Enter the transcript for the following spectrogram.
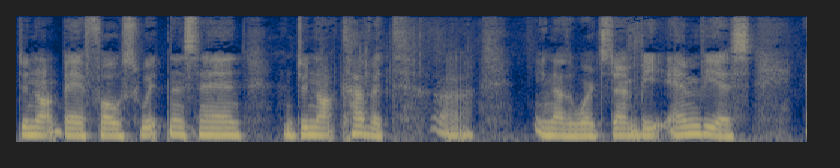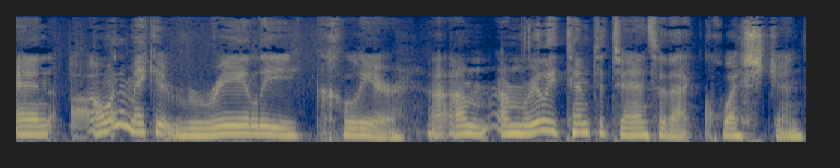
Do not bear false witness, and, and do not covet. Uh, in other words, don't be envious. And I want to make it really clear. I'm I'm really tempted to answer that question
